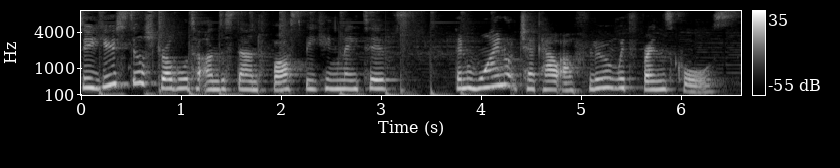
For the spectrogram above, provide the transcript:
Do you still struggle to understand fast speaking natives? Then why not check out our Fluent with Friends course?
